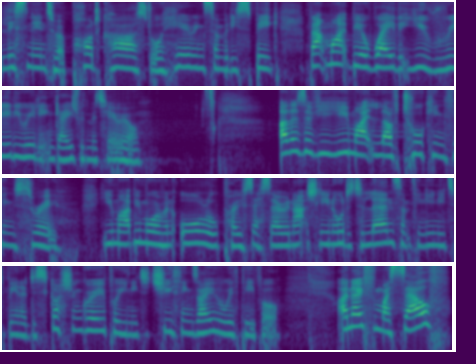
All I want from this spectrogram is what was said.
listening to a podcast or hearing somebody speak. That might be a way that you really, really engage with material. Others of you, you might love talking things through. You might be more of an oral processor, and actually, in order to learn something, you need to be in a discussion group or you need to chew things over with people. I know for myself,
